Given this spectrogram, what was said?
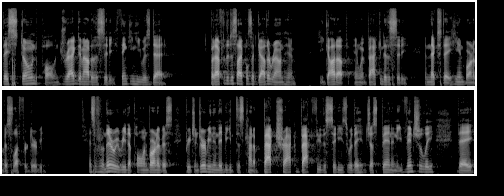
They stoned Paul and dragged him out of the city, thinking he was dead. But after the disciples had gathered around him, he got up and went back into the city. And next day, he and Barnabas left for Derbe. And so from there, we read that Paul and Barnabas preach in Derbe, and then they begin this kind of backtrack back through the cities where they had just been, and eventually they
